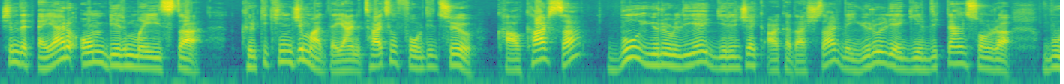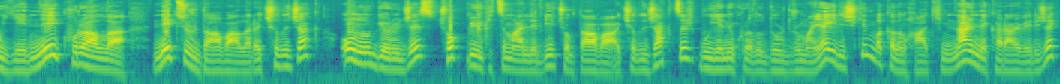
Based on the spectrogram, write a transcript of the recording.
Şimdi eğer 11 Mayıs'ta 42. madde yani Title 42 kalkarsa bu yürürlüğe girecek arkadaşlar ve yürürlüğe girdikten sonra bu yeni kuralla ne tür davalar açılacak onu göreceğiz. Çok büyük ihtimalle birçok dava açılacaktır. Bu yeni kuralı durdurmaya ilişkin bakalım hakimler ne karar verecek.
